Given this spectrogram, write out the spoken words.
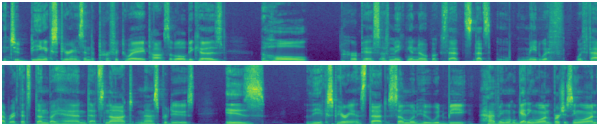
into being experienced in the perfect way possible because the whole purpose of making a notebook that's that's made with with fabric that's done by hand that's not mass produced is the experience that someone who would be having getting one purchasing one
